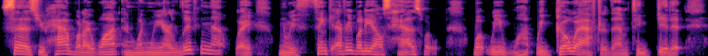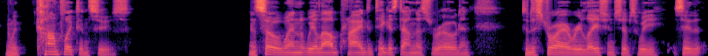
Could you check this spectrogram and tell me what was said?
says you have what I want. And when we are living that way, when we think everybody else has what, what we want, we go after them to get it and we, conflict ensues. And so when we allow pride to take us down this road and to destroy our relationships, we say that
